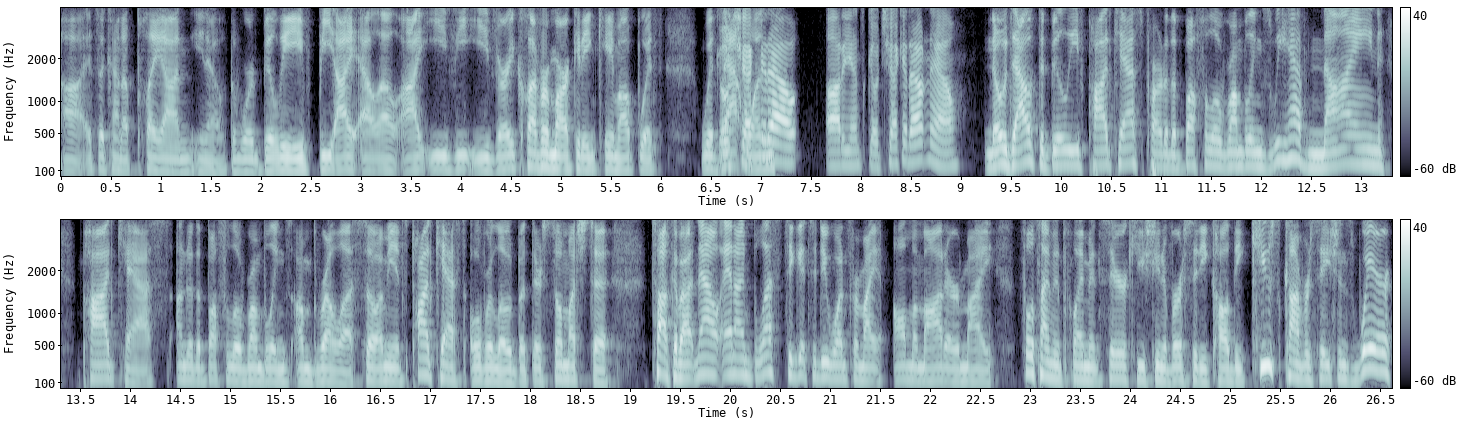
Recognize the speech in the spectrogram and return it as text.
Uh, it's a kind of play on, you know, the word believe, B I L L I E V E. Very clever marketing came up with with go that check it out, audience. Go check it out now. No doubt, the Billieve podcast, part of the Buffalo Rumblings. We have nine podcasts under the Buffalo Rumblings umbrella. So, I mean, it's podcast overload, but there's so much to talk about now. And I'm blessed to get to do one for my alma mater, my full time employment, Syracuse University, called the Cuse Conversations, where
